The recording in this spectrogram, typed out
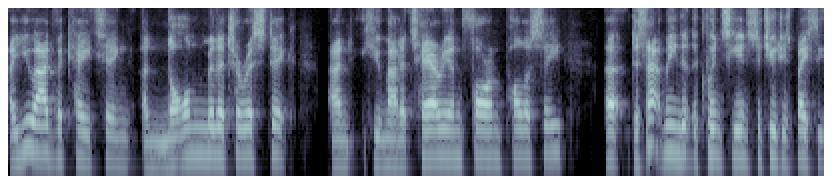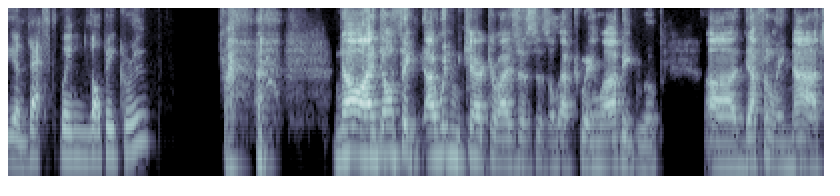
Are you advocating a non militaristic and humanitarian foreign policy? Uh, does that mean that the Quincy Institute is basically a left wing lobby group? no, I don't think I wouldn't characterize this as a left wing lobby group. Uh, definitely not.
